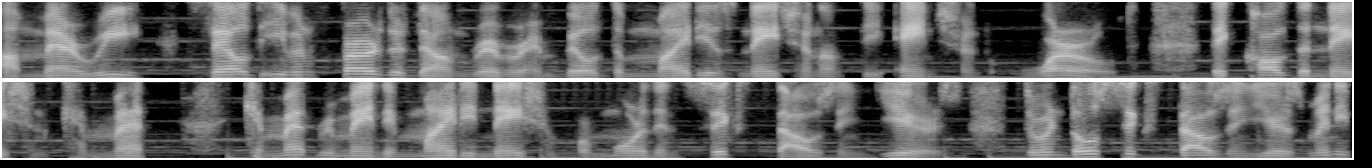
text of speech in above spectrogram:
Ameri, sailed even further downriver and built the mightiest nation of the ancient world. They called the nation Kemet. Kemet remained a mighty nation for more than 6,000 years. During those 6,000 years, many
